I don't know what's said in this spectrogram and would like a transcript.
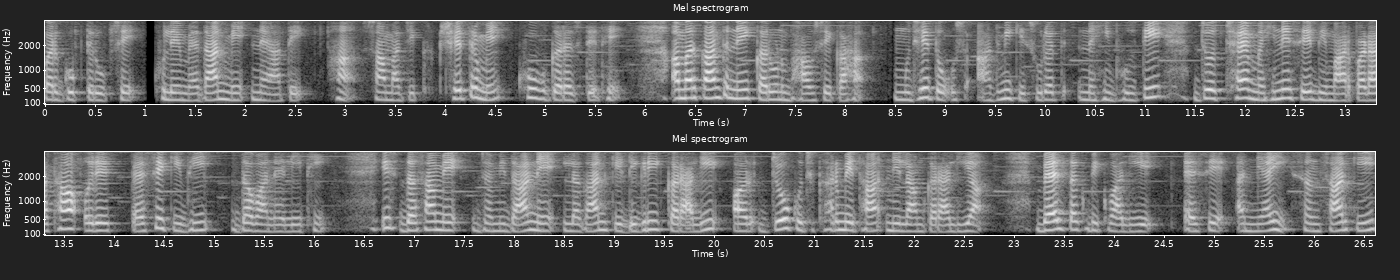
पर गुप्त रूप से खुले मैदान में न आते। हाँ सामाजिक क्षेत्र में खूब गरजते थे। अमरकांत ने करुण भाव से कहा मुझे तो उस आदमी की सूरत नहीं भूलती, जो छः महीने से बीमार पड़ा था और एक पैसे की भी दवा न ली थी। इस दशा में जमींदार ने लगान की डिग्री करा ली और जो कुछ घर में था नीलाम करा लिया। बैल तक बिकवा लिए। ऐसे अन्यायी संसार की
